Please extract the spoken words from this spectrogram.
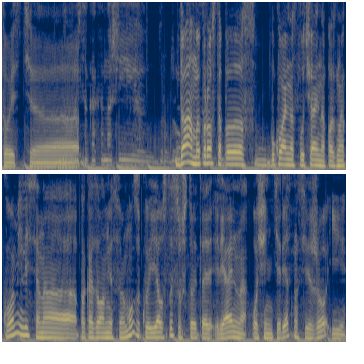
То есть... Вы Э, просто как-то нашли друг друга. да, мы просто буквально случайно познакомились, она показала мне свою музыку, и я услышал, что это реально очень интересно, свежо, и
